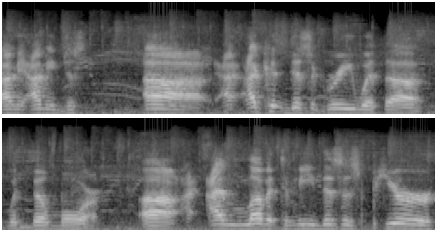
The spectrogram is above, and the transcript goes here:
I mean, I mean, just uh, I, I couldn't disagree with uh, with Bill more. Uh, I, I love it. To me, this is pure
